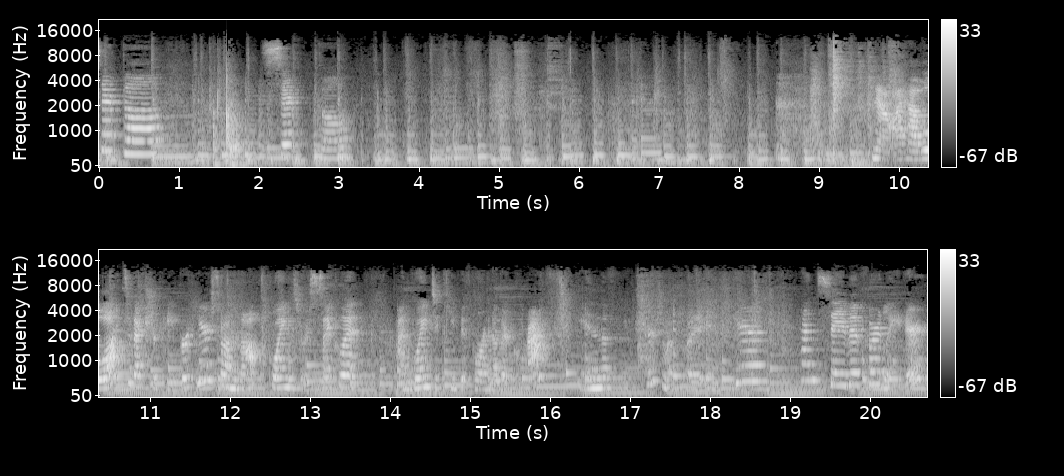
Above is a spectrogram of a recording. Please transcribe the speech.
Circle, circle. Now I have lots of extra paper here, so I'm not going to recycle it. I'm going to keep it for another craft in the future. So I'm gonna put it in here save it for later.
